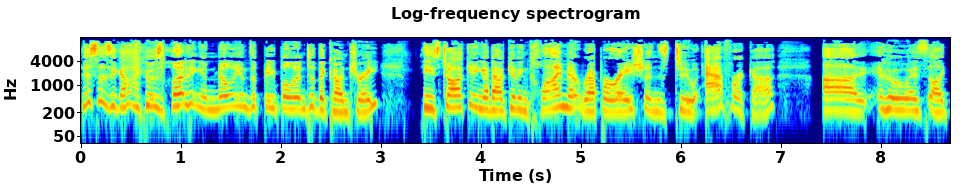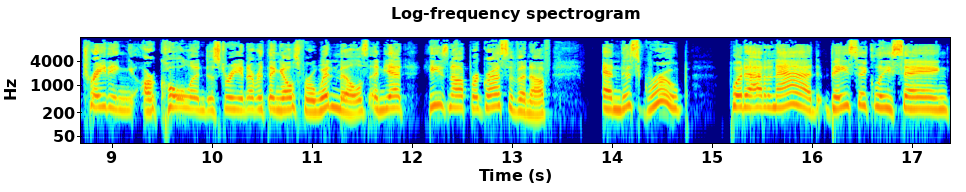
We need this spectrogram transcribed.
this is a guy who's letting in millions of people into the country. He's talking about giving climate reparations to Africa uh, who is like trading our coal industry and everything else for windmills, and yet he's not progressive enough. And this group put out an ad basically saying,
